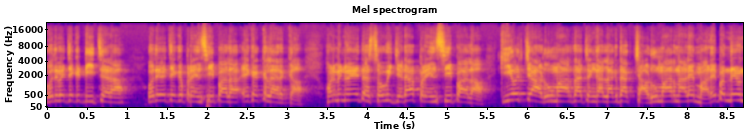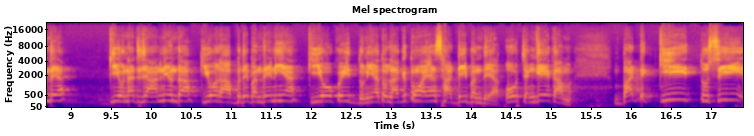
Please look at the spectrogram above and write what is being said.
ਉਹਦੇ ਵਿੱਚ ਇੱਕ ਟੀਚਰ ਆ, ਉਹਦੇ ਵਿੱਚ ਇੱਕ ਪ੍ਰਿੰਸੀਪਲ ਆ, ਇੱਕ ਕਲਰਕ ਆ। ਹੁਣ ਮੈਨੂੰ ਇਹ ਦੱਸੋ ਵੀ ਜਿਹੜਾ ਪ੍ਰਿੰਸੀਪਲ ਆ, ਕੀ ਉਹ ਝਾੜੂ ਮਾਰਦਾ ਚੰਗਾ ਲੱਗਦਾ? ਝਾੜੂ ਮਾਰਨ ਵਾਲੇ ਮਾੜੇ ਬੰਦੇ ਹੁੰਦੇ ਆ? ਕੀ ਉਹਨਾਂ 'ਚ ਜਾਨ ਨਹੀਂ ਹੁੰਦਾ? ਕੀ ਉਹ ਰੱਬ ਦੇ ਬੰਦੇ ਨਹੀਂ ਆ? ਕੀ ਉਹ ਕੋਈ ਦੁਨੀਆ ਤੋਂ ਅਲੱਗ ਤੋਂ ਆਇਆ ਸਾਡੇ ਹੀ ਬੰਦੇ ਆ? ਉਹ ਚੰਗੇ ਆ ਕੰਮ। ਬਟ ਕੀ ਤੁਸੀਂ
